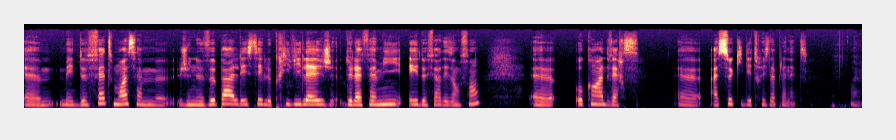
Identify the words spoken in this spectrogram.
Euh, mais de fait, moi, ça je ne veux pas laisser le privilège de la famille et de faire des enfants euh, au camp adverse, à ceux qui détruisent la planète. Voilà.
